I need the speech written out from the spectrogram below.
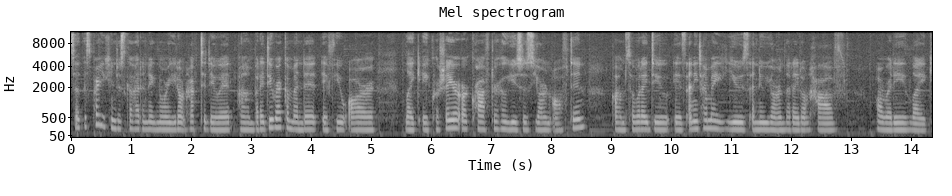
So this part you can just go ahead and ignore, you don't have to do it, um, but I do recommend it if you are like a crocheter or crafter who uses yarn often. Um, so what I do is anytime I use a new yarn that I don't have already like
